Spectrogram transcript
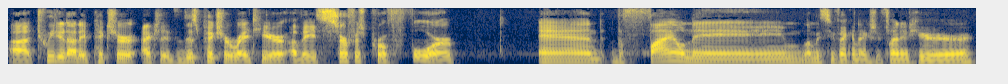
uh, tweeted out a picture. Actually, it's this picture right here of a Surface Pro 4, and the file name. Let me see if I can actually find it here.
